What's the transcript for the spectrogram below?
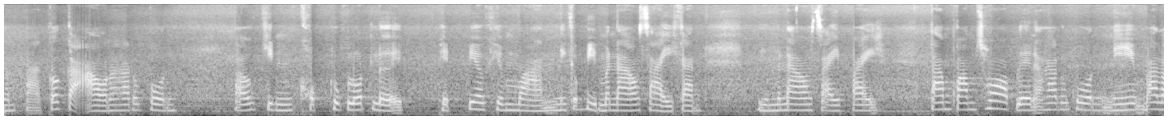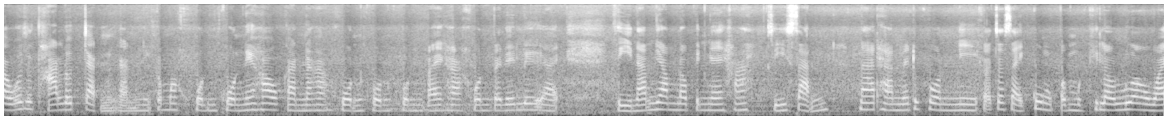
น้ำปลาก็กะเอานะคะ ทุกคนแล้วกินครบทุกรสเลยเผ็ดเปรี้ยวเค็มหวาน นี่ก็บีบมะนาวใส่กัน บีบมะนาวใส่ไป ตามความชอบเลยนะคะ ทุกคนนี้บ้านเราก็จะทานรสจัดเหมือนกัน นี่ก็มาคนคนให้เข้ากันนะคะ คนคนคนไปค่ะ คนไปเรื่อยๆสีน้ำยำเราเป็นไงคะสีสันน่าทานไหมทุกคนนี่ก็จะใส่กุ้งปลาหมึกที่เราลวกเอาไว้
